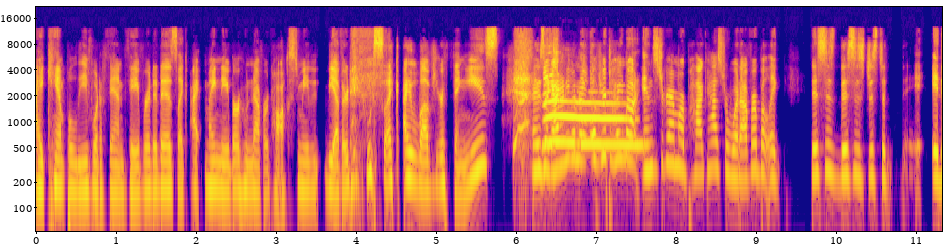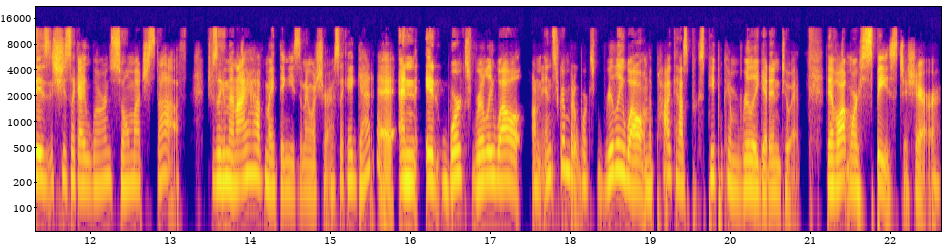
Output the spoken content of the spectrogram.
I can't believe what a fan favorite it is. Like I, my neighbor who never talks to me the other day was like, "I love your thingies." I was like, "I don't even know if you're talking about Instagram or podcast or whatever, but like this is this is just a it is she's like i learned so much stuff she's like and then i have my thingies and i want to share i was like i get it and it works really well on instagram but it works really well on the podcast because people can really get into it they have a lot more space to share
